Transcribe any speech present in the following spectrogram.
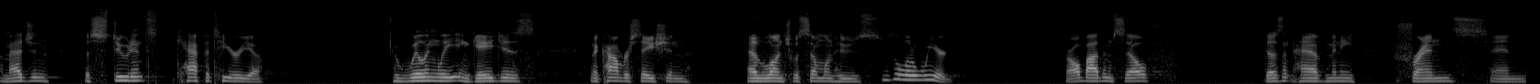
Imagine a student cafeteria who willingly engages in a conversation at lunch with someone who's, who's a little weird. They're all by themselves, doesn't have many friends, and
